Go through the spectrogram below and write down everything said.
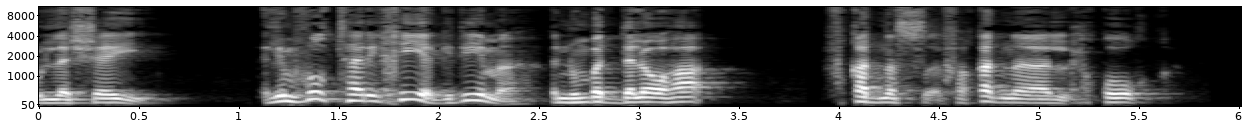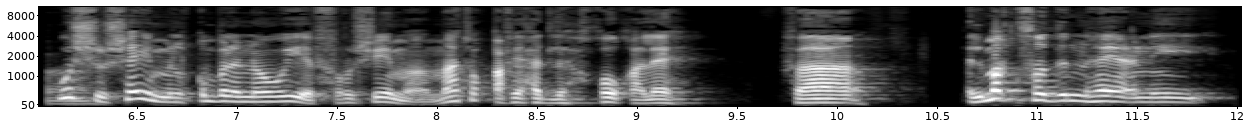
ولا شيء اللي المفروض تاريخية قديمة إنهم بدلوها فقدنا. فقدنا الحقوق. وشو شيء من القنبلة النووية في هيروشيما ما أتوقع في أحد له حقوق عليه. فالمقصد انها يعني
